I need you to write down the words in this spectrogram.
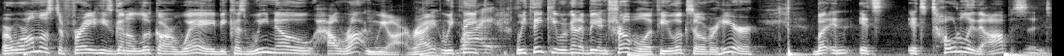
or we're almost afraid He's going to look our way because we know how rotten we are, right? We think Right. we think we're going to be in trouble if He looks over here, but in, it's it's totally the opposite.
